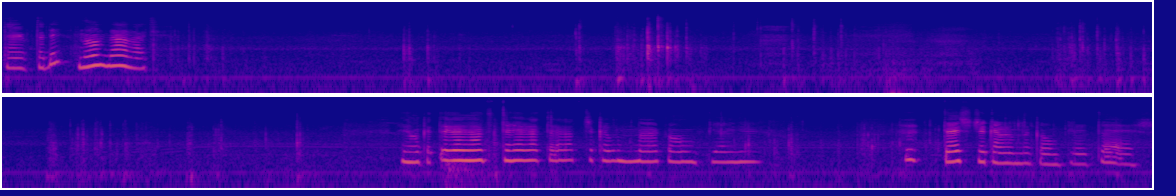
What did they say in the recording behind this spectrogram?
Tak, wtedy? No, dawać. Ja mogę tyle lat, tyle lat, tyle lat czekałem na kąpiel, nie? Też czekałem na kąpiel, też.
